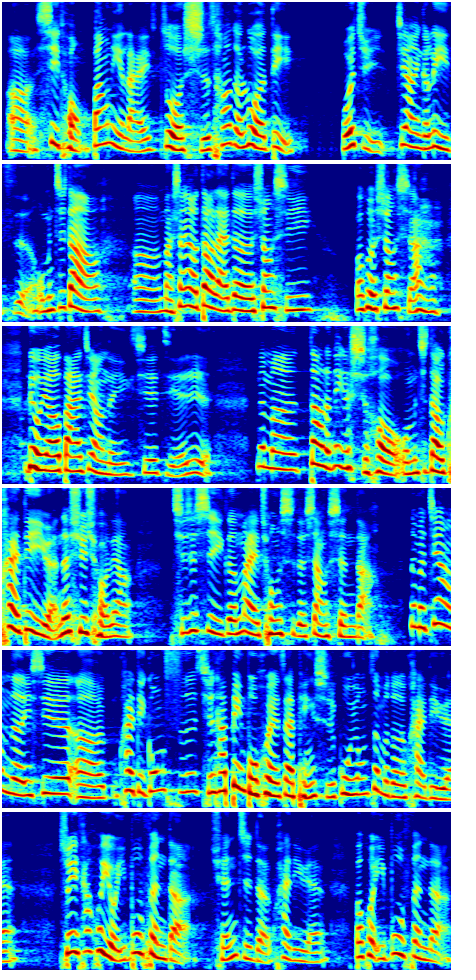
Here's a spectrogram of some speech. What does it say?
呃系统，帮你来做实操的落地。我举这样一个例子，我们知道，嗯，马上要到来的双十一，包括双十二、六幺八这样的一些节日。那么到了那个时候，我们知道快递员的需求量其实是一个脉冲式的上升的。那么这样的一些呃快递公司，其实它并不会在平时雇佣这么多的快递员，所以它会有一部分的全职的快递员，包括一部分的。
